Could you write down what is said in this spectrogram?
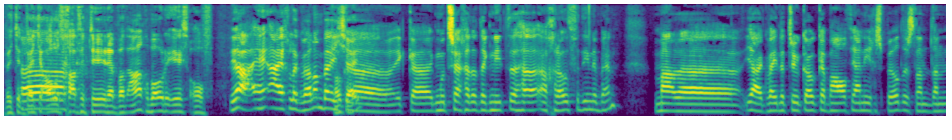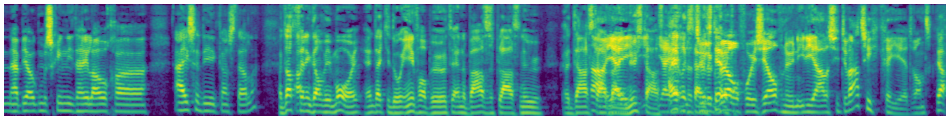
Dat je, dat je Eh, alles geaccepteerd hebt wat aangeboden is? Of Ja, e- eigenlijk wel een beetje. Eh, ik, eh, ik moet zeggen dat ik niet een grootverdiener ben. Maar eh, ja, ik weet natuurlijk ook, ik heb een half jaar niet gespeeld. Dus dan, dan heb je ook misschien niet hele hoge eisen die je kan stellen. Maar dat vind ik dan weer mooi. En dat je door invalbeurten en de basisplaats nu daar staat Nou, waar jij, je nu staat. jij hebt Eigenlijk je natuurlijk wel voor jezelf nu een ideale situatie gecreëerd. Want Ja.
